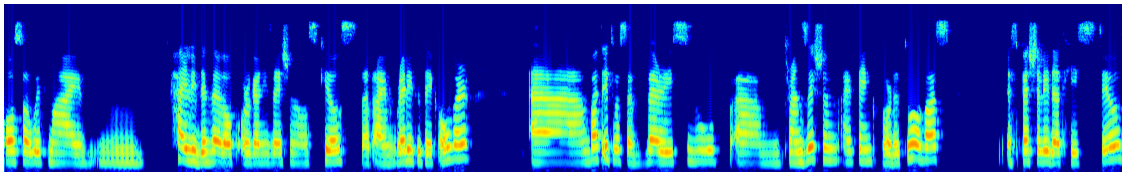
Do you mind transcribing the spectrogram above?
also with my um, highly developed organizational skills that I'm ready to take over. Uh, but it was a very smooth um, transition, I think, for the two of us, especially that he's still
